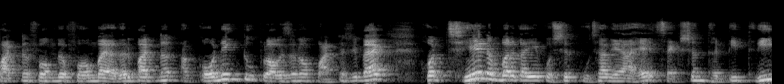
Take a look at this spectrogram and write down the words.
partner from the firm by other partner according to provision of partnership act और छह नंबर का ये क्वेश्चन पूछा गया है। सेक्शन 33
